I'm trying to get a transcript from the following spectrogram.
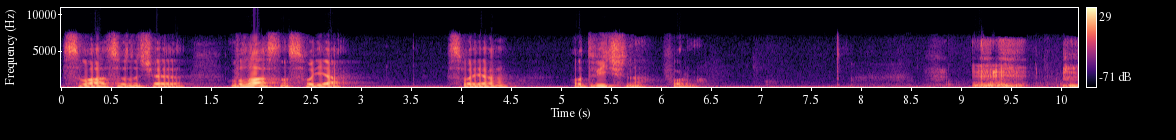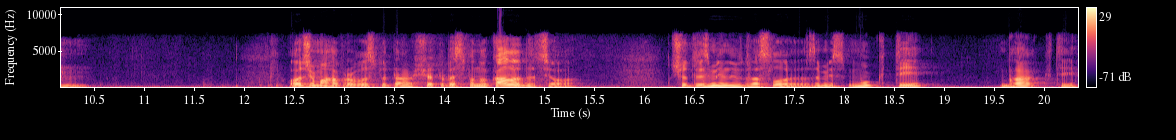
Сва це означає власна, своя, своя одвічна форма. Отже, Магапрабу спитав, що тебе спонукало до цього? Що ти змінив два слова замість мукті, бхакті.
